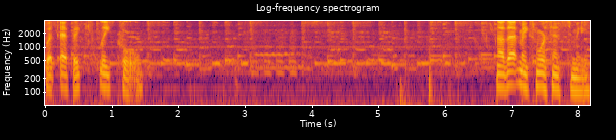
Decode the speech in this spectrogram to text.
but epically cool. Now that makes more sense to me.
